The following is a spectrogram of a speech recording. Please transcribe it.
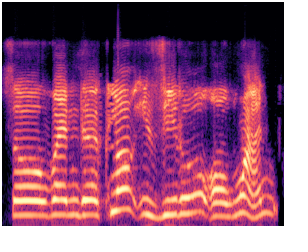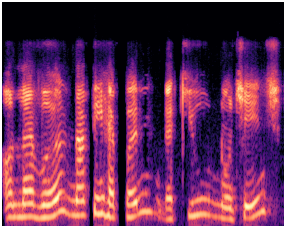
So when the clock is zero or one on level, nothing happened. The Q no change.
